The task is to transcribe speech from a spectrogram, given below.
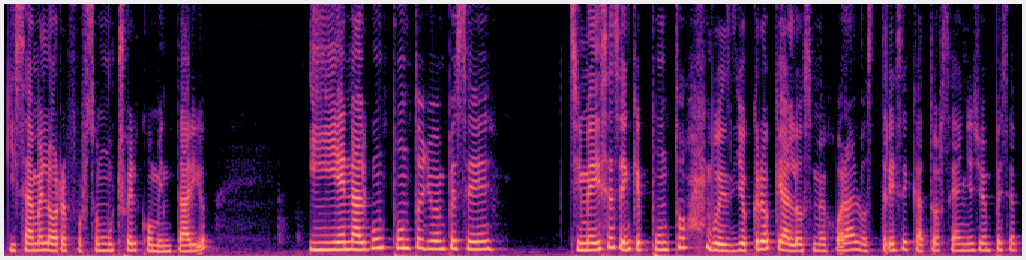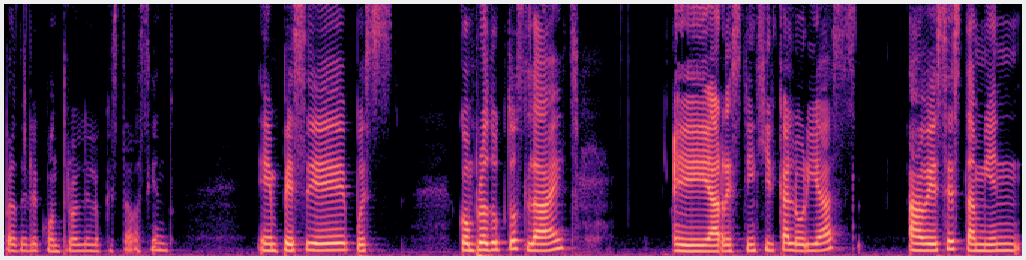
quizá me lo reforzó mucho el comentario. Y en algún punto yo empecé, si me dices en qué punto, pues yo creo que a los mejor a los 13, 14 años yo empecé a perder el control de lo que estaba haciendo. Empecé pues con productos light, eh, a restringir calorías. A veces también,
